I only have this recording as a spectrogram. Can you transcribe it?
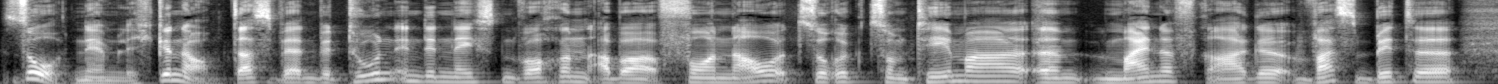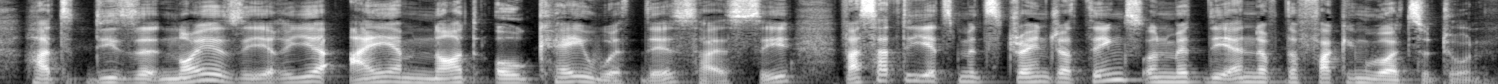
So, nämlich, genau. Das werden wir tun in den nächsten Wochen. Aber for now zurück zum Thema. Ähm, meine Frage, was bitte hat diese neue Serie I Am Not Okay With This, heißt sie, was hat die jetzt mit Stranger Things und mit The End of the Fucking World zu tun?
